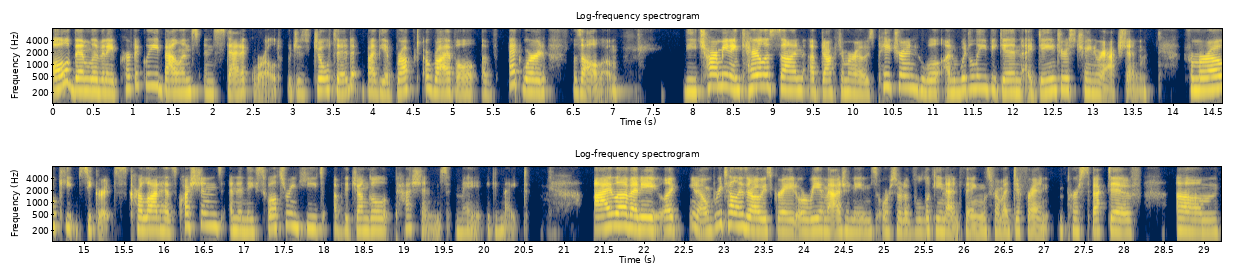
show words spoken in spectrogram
All of them live in a perfectly balanced and static world, which is jolted by the abrupt arrival of Edward Lizalde, the charming and careless son of Dr. Moreau's patron, who will unwittingly begin a dangerous chain reaction. For Moreau keeps secrets. Carlotta has questions, and in the sweltering heat of the jungle, passions may ignite. I love any, like, you know, retellings are always great, or reimaginings, or sort of looking at things from a different perspective. Um,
